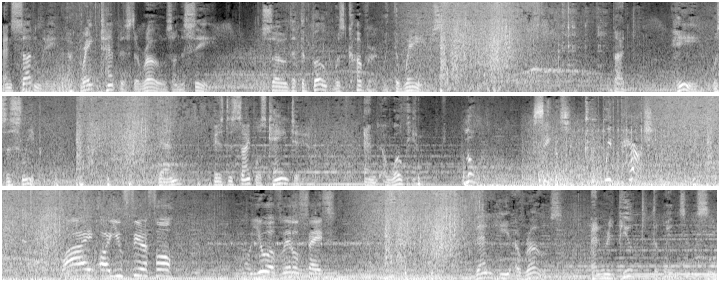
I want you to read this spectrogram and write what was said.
And suddenly a great tempest arose on the sea, so that the boat was covered with the waves. But he was asleep. Then his disciples came to him and awoke him. Lord, save us. We perish. Why are you fearful? Oh, you of little faith. Then he arose and rebuked the winds and the sea.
